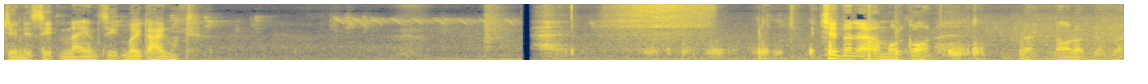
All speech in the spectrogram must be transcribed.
Trên để xịt, nãy còn xịt mấy cái luôn. Chết mất là một con. Đây, nó rồi, được rồi.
